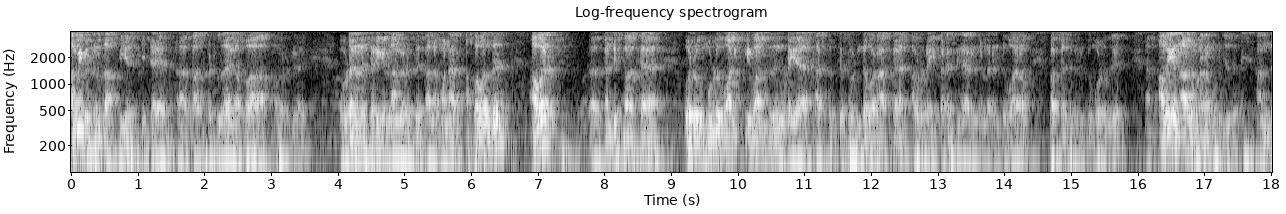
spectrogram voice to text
சமீபத்தில் தான் பிஎஸ்சி ஹாஸ்பிட்டலில் தான் எங்கள் அப்பா அவருக்கு உடல்நல சரியில்லாமல் இருந்து காலமானார். அப்போ வந்து அவர் கண்டிப்பாக ஒரு முழு வாழ்க்கை வாழ்ந்ததனுடைய அர்த்தத்தை புரிந்தவராக அவருடைய கடைசி நேரங்களில் ரெண்டு வாரம் பக்கத்தில் இருக்கும் பொழுது அதை என்னால் உணர முடிஞ்சது. அந்த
